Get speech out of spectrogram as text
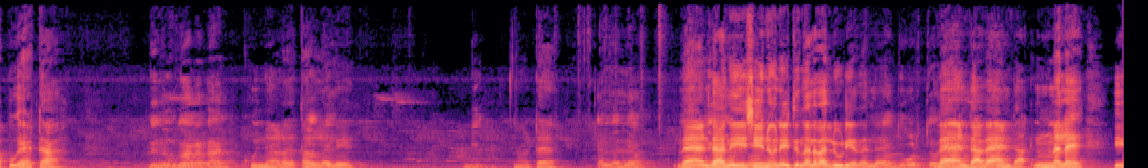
അപ്പു കേട്ടാ? കുഞ്ഞാടെ തള്ളൽ. നോട്ടെ? വേണ്ട നീ ഷീനുവിനേറ്റ് നല്ല തല്ലൂടിയതല്ലേ? വേണ്ട വേണ്ട. ഇന്നലെ ഈ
